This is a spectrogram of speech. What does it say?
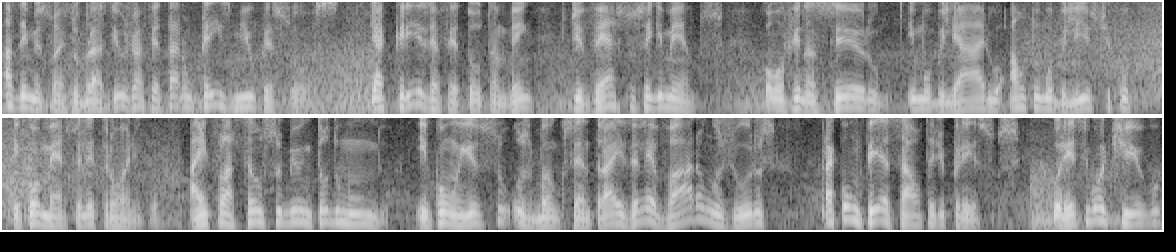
as demissões do Brasil já afetaram 3 mil pessoas. E a crise afetou também diversos segmentos, como financeiro, imobiliário, automobilístico e comércio eletrônico. A inflação subiu em todo o mundo e, com isso, os bancos centrais elevaram os juros para conter essa alta de preços. Por esse motivo,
